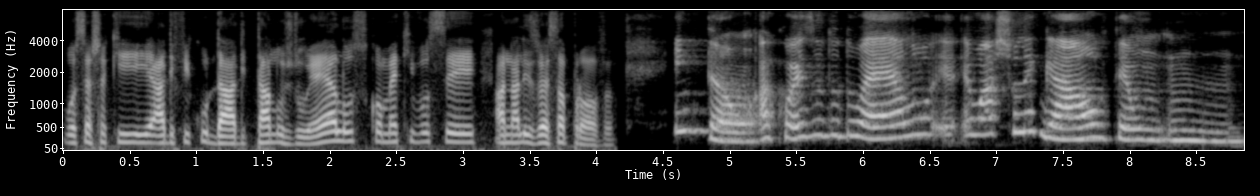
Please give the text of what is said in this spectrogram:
Você acha que a dificuldade está nos duelos? Como é que você analisou essa prova? Então, a coisa do duelo, eu acho legal ter um, um,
